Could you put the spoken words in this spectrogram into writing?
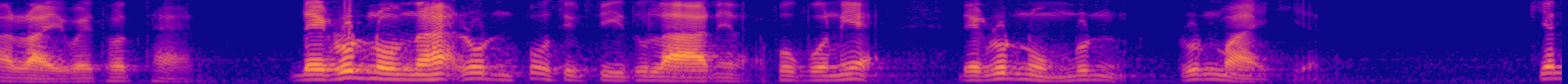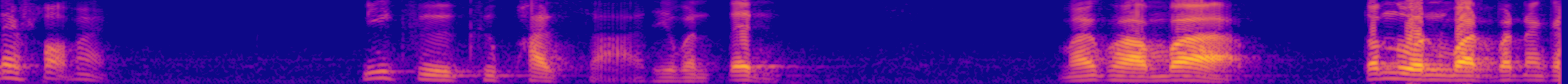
อะไรไว้ทดแทน เด็กรุ่นหนุ่มนะฮะรุ่นพวกสิบสี่ตุลาเนี่ยพวกพวกเนี้ยเด็กรุ่นหนุ่มรุ่นรุ่นใหม่เขียน ขียนได้เพราะมาก นี่คือคือภาษาที่มันเต้น หมายความว่าตำนวนวัดวรรณค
